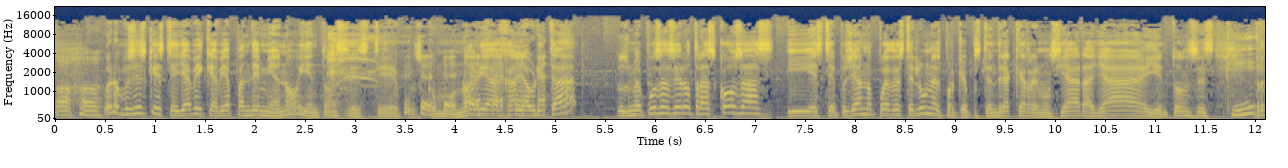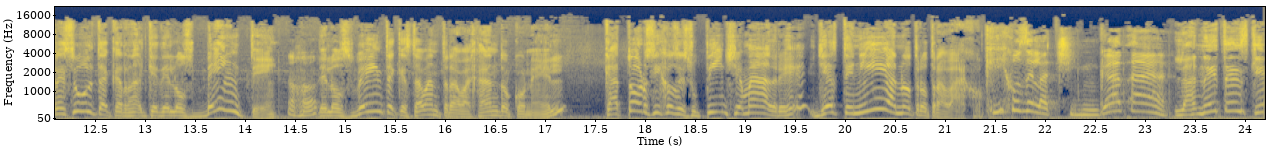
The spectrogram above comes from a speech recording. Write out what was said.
Ajá. Bueno, pues es que este, ya ve que había pandemia, ¿no? Y entonces, este, pues como no había jala ahorita, pues me puse a hacer otras cosas y este, pues ya no puedo este lunes porque pues tendría que renunciar allá y entonces ¿Qué? resulta, carnal, que de los 20, Ajá. de los 20 que estaban trabajando con él, 14 hijos de su pinche madre ya tenían otro trabajo. ¡Qué hijos de la chingada! La neta es que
